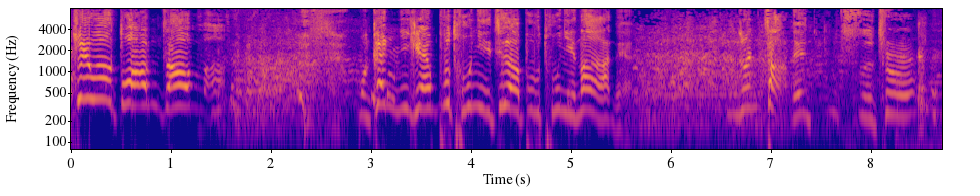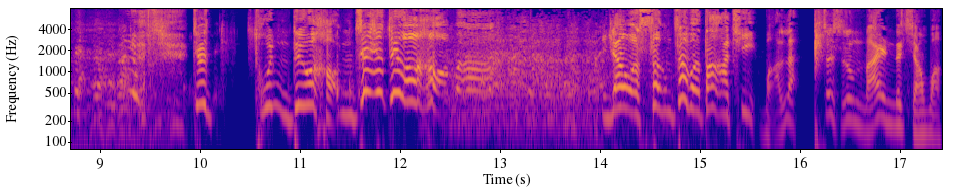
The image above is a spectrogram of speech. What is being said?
追我有多肮脏吗？我跟你一天不图你这不图你那的，你说你长得死出，就图你对我好，你这是对我好吗？你让我生这么大气，完了，这是男人的想法。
